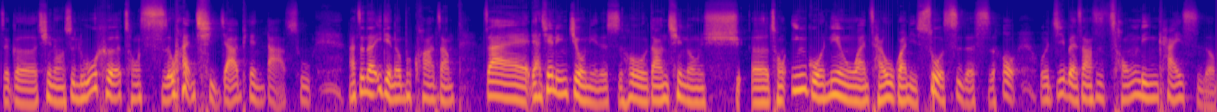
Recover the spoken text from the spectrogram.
这个庆隆是如何从十万起家变大户。那真的一点都不夸张。在两千零九年的时候，当庆龙学呃从英国念完财务管理硕士的时候，我基本上是从零开始哦，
